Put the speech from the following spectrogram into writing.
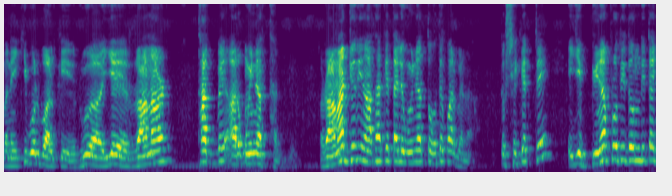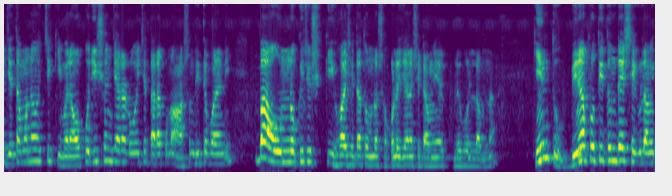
মানে কি বলব আর কি ইয়ে রানার থাকবে আর উইনার থাকবে। রানার যদি না থাকে তাহলে উইনার তো হতে পারবে না। তো সেক্ষেত্রে এই যে বিনা প্রতিদ্বন্দ্বিতায় জেতা মানে হচ্ছে কি? মানে অপোজিশন যারা রয়েছে তারা কোনো আসন দিতে পারেনি বা অন্য কিছু কি হয় সেটা তোমরা সকলে জানো, সেটা আমি আর খুলে বললাম না। কিন্তু বিনা প্রতিদ্বন্দ্বে সেগুলো আমি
